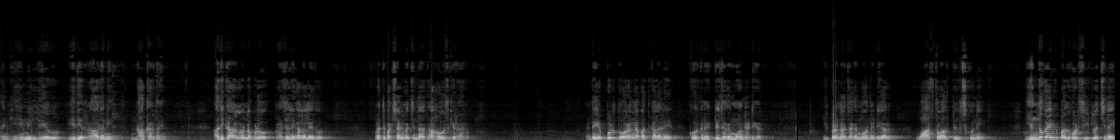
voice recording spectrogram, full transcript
ఆయనకి ఏమీ లేవు ఏది రాదని నాకు అర్థమైంది. అధికారంలో ఉన్నప్పుడు ప్రజల్ని కలవలేదు ప్రతిపక్షానికి వచ్చిన తర్వాత హౌస్కి రారు. అంటే ఎప్పుడు దూరంగా బతకాలని కోరుకునే వ్యక్తి జగన్మోహన్ రెడ్డి గారు. ఇప్పుడన్నా జగన్మోహన్ రెడ్డి గారు వాస్తవాలు తెలుసుకుని ఎందుకు ఆయనకు పదకొండు సీట్లు వచ్చినాయి?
